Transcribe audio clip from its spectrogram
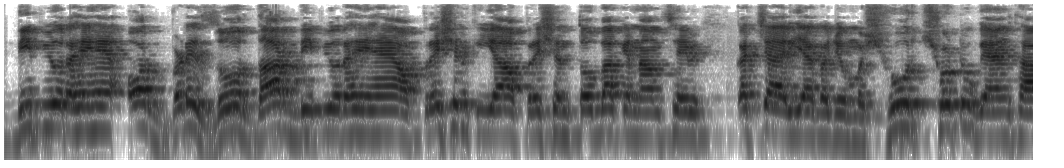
ڈی پی او رہے ہیں اور بڑے زوردار ڈی پی او رہے ہیں۔ آپریشن کیا، آپریشن توبہ کے نام سے کچا ایریا کا جو مشہور چھوٹو گینگ تھا،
